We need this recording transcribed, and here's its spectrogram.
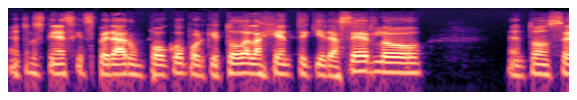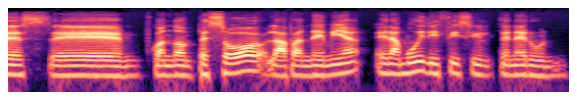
Entonces tienes que esperar un poco porque toda la gente quiere hacerlo. Entonces, eh, cuando empezó la pandemia, era muy difícil tener un,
